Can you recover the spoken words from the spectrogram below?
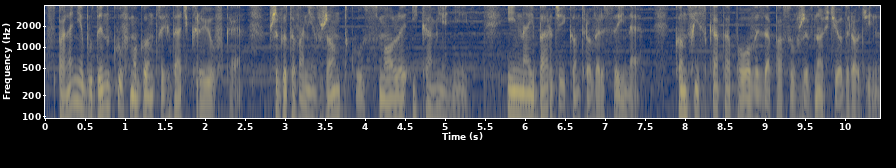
Spalenie budynków mogących dać kryjówkę, przygotowanie wrzątku, smole i kamieni. I najbardziej kontrowersyjne konfiskata połowy zapasów żywności od rodzin.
